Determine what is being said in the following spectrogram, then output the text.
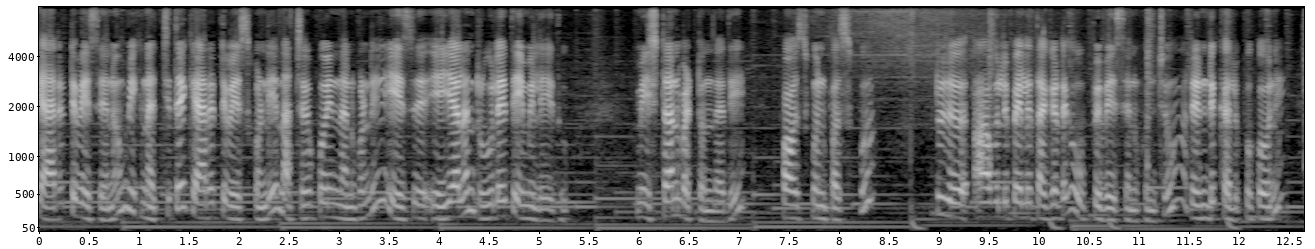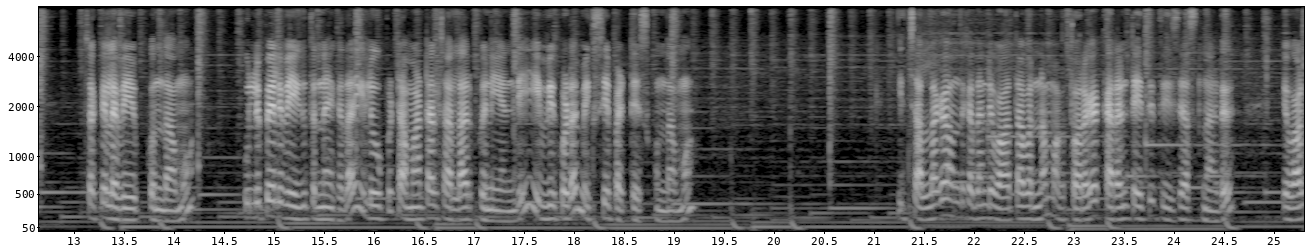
క్యారెట్ వేసాను. మీకు నచ్చితే క్యారెట్ వేసుకోండి. నచ్చకపోయింది అనుకోండి వేసే వేయాలని రూల్ అయితే ఏమీ లేదు. మీ ఇష్టాన్ని బట్టి ఉంది అది. పావు స్పూన్ పసుపు ఆ ఉల్లిపాయలు తగ్గట్టుగా ఉప్పు వేసాను కొంచెం. రెండు కలుపుకొని చక్కగా ఇలా వేపుకుందాము. ఉల్లిపాయలు వేగుతున్నాయి కదా ఈ లోపు టమాటాలు చల్లారిపోయినాయండి. ఇవి కూడా మిక్సీ పట్టేసుకుందాము. ఇది చల్లగా ఉంది కదండి వాతావరణం. మాకు త్వరగా కరెంట్ అయితే తీసేస్తున్నాడు. ఇవాళ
